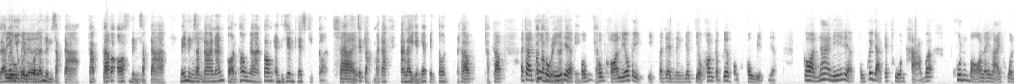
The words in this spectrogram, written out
แล้วก็อยู่เป็นซิลไปเลยคนละหนึ่งสัปดาห์ครับครับแล้วก็ออฟหนึ่งอืมสัปดาห์ในหนึ่งอืมสัปดาห์นั้นก่อนเข้างานต้องแอนติเจนเทสกิ t ก่อนใช่นะถึงจะกลับมาได้อะไรอย่างเงี้ยเป็นต้นนะคครัรับบครับครับ อาจารย์พูดก็ต้องตรงนี้เนี่ยบริหารตัวเองผมครับผมขอเลี้ยวไปอีกอีกประเด็นหนึ่งยังเกี่ยวข้องกับเรื่องของโควิด เนี่ย ก่อนหน้านี้เนี่ย ผมก็อยากจะทวงถามว่าคุณหมอหลาย ๆ คน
